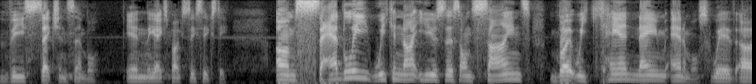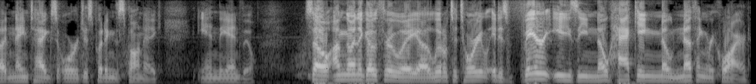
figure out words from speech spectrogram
the section symbol in the Xbox 360. Um, sadly, we cannot use this on signs, but we can name animals with uh, name tags or just putting the spawn egg in the anvil. So I'm going to go through a, uh little tutorial. It is very easy, no hacking, no nothing required.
